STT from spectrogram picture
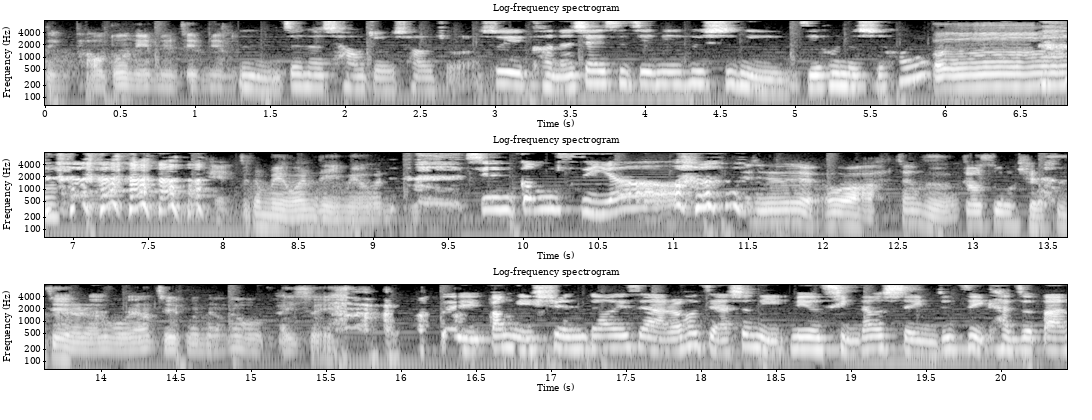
定，好多年没有见面了。嗯，真的超久超久了。所以可能下一次见面会是你结婚的时候。呃，okay, 这个没有问题，没有问题。先恭喜哦！谢谢。哇，这样子告诉全世界的人我要结婚了，那我拍谁？对，帮你宣告一下。然后假设你没有请到谁，你就。自己看着办。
